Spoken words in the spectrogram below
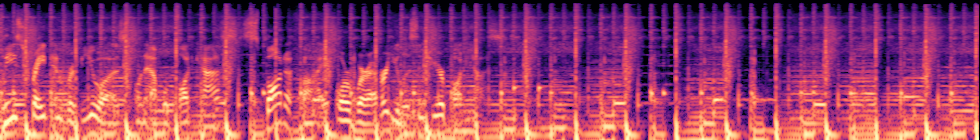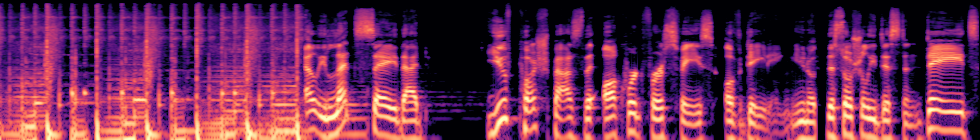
Please rate and review us on Apple Podcasts, Spotify, or wherever you listen to your podcasts. Ellie, let's say that you've pushed past the awkward first phase of dating. You know, the socially distant dates,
